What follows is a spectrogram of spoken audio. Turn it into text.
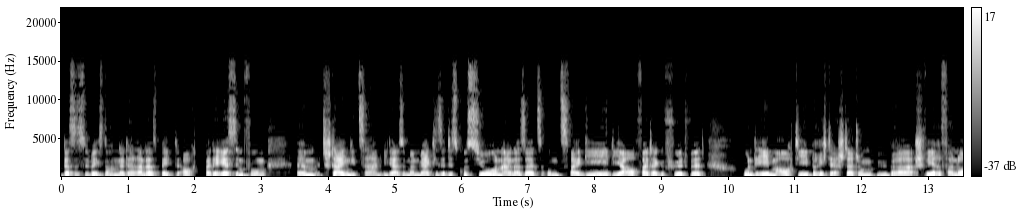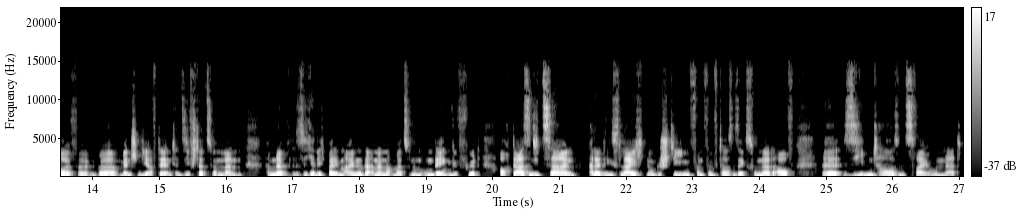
das ist übrigens noch ein netter Randaspekt, auch bei der Erstimpfung ähm, steigen die Zahlen wieder. Also man merkt diese Diskussion einerseits um 2G, die ja auch weitergeführt wird und eben auch die Berichterstattung über schwere Verläufe, über Menschen, die auf der Intensivstation landen, haben da sicherlich bei dem einen oder anderen nochmal zu einem Umdenken geführt. Auch da sind die Zahlen allerdings leicht nur gestiegen von 5.600 auf äh, 7.200.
